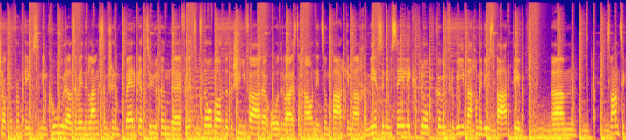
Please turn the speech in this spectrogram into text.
Chocolate from Kingston in Chur. Also wenn ihr langsam schon in die Berge zieht, äh, vielleicht zum Snowboarden oder Skifahren oder weiss doch auch nicht, zum Party machen. Wir sind im Selig Club, kommen vorbei, machen mit uns Party. Ähm, 20.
